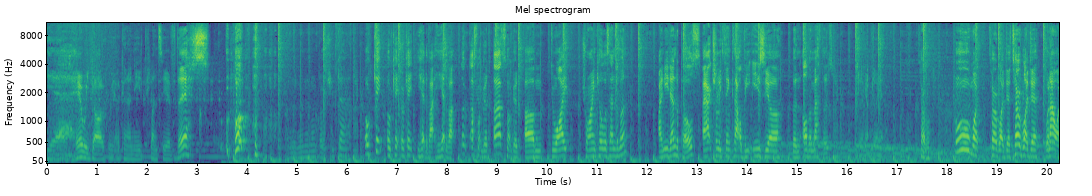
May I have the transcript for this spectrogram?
Yeah, here we go. We are going to need plenty of this. no, no, no, no, don't shoot there. Okay, okay, okay. He hit the bat. He hit the bat. Look, that's not good. That's not good. Um, do I try and kill this Enderman? I need Ender pearls. I actually think that'll be easier than other methods. I'm doing it. I'm doing it. Terrible. Oh my, terrible idea. Terrible idea. Well, now I,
